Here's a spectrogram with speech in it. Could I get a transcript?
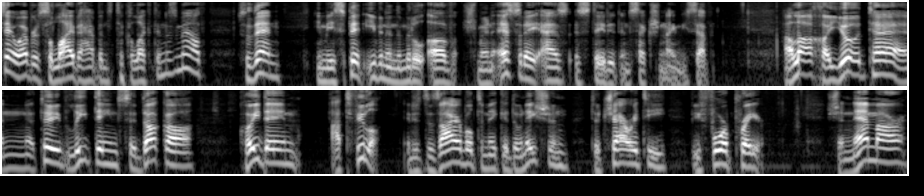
say, however, saliva happens to collect in his mouth, so then he may spit even in the middle of Shemana Esrei, as is stated in section 97. Halacha Yud 10, Litain Sedaka, Koidem Hatfila. It is desirable to make a donation to charity before prayer. Shenemar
